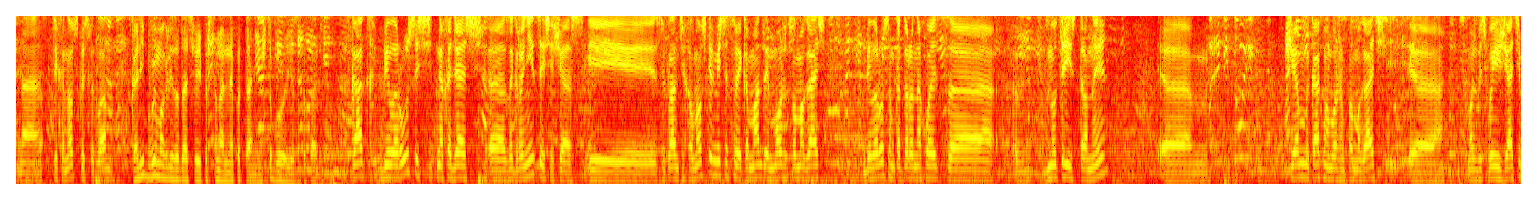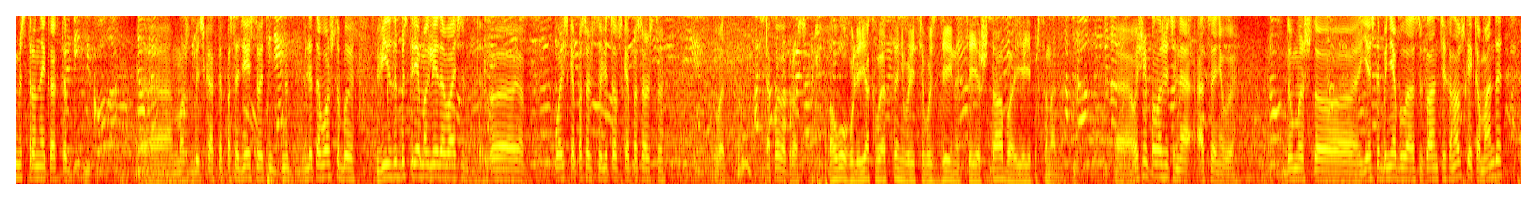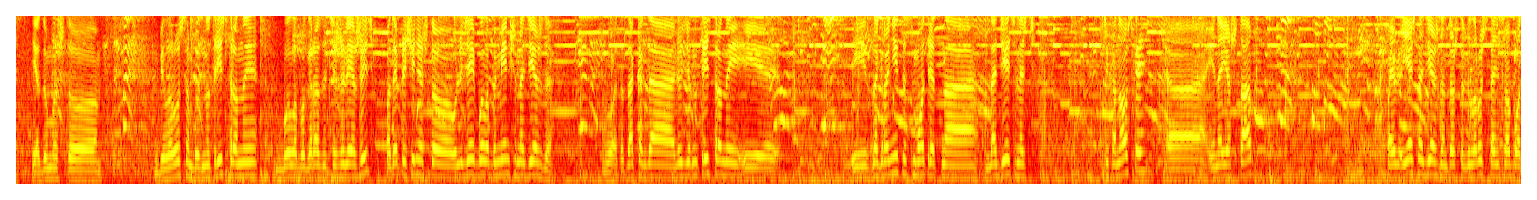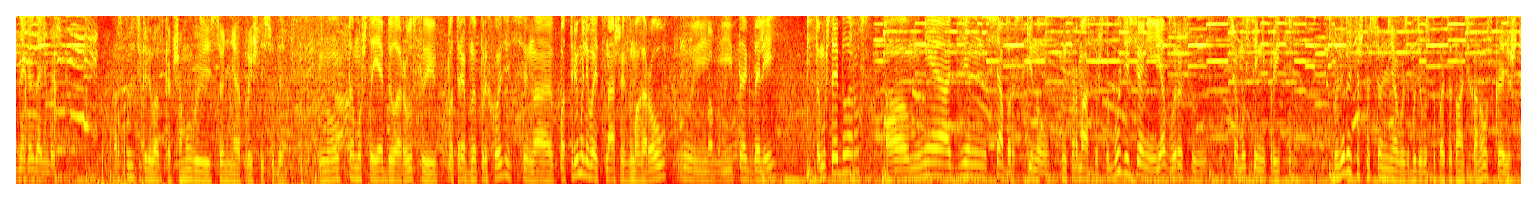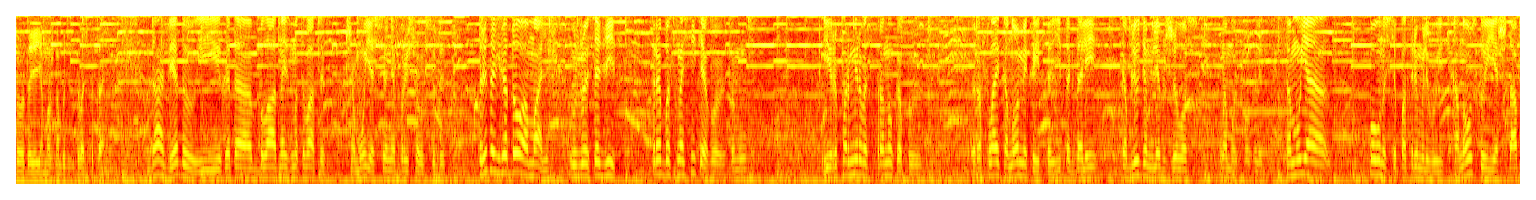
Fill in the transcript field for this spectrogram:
на Тихановскую Светлану. Калі бы вы могли задать свои персональные пытания, что бы вы ее запытали? Как белорусы, находясь э, за границей сейчас, и Светлана Тихановская вместе со своей командой может помогать белорусам, которые находятся внутри страны, э, чем и как мы можем помогать, э, может быть, выезжать им из страны как-то, э, может быть, как-то посодействовать для того, чтобы визы быстрее могли давать э, польское посольство, литовское посольство. Вот. Такой вопрос. А увогуле, как вы оцениваете его деятельность ее штаба и ее персонально? Э, очень положительно оцениваю. Думаю, что если бы не было Светланы Тихановской команды, я думаю, что белорусам бы внутри страны было бы гораздо тяжелее жить, по той причине, что у людей было бы меньше надежды. Вот. А так, когда люди внутри страны и, и за границы смотрят на, на деятельность Тихановской э, и на ее штаб, есть надежда на то, что Беларусь станет свободной когда-нибудь. Распавядзіце калі ласка чаму вы сёння прыйшлі сюды Ну таму што я беларус і патрэбна прыходзіць на падтрымліваць наших змагароў ну, і, і так далей Таму што я беларус а, мне адзін сябар скінуў інфармацыю што будзе сёння я вырашу чамусьці не прыйці Вы ведаеце што сёння вось будзе выступаць Атана ціхановская і што да яе можна будзе задаваць пытанне Да ведаю і гэта была адна з матывацый чаму я сёння прыйшоў сюды 30 гадоў амаль ужо сядзіць трэба снасіць яго таму і рэфармировать страну каб расла эканоміка і, і так далей каб людзям лепш жылось на мой погляд Таму я полностью падтрымліваю ціхановскую е штаб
